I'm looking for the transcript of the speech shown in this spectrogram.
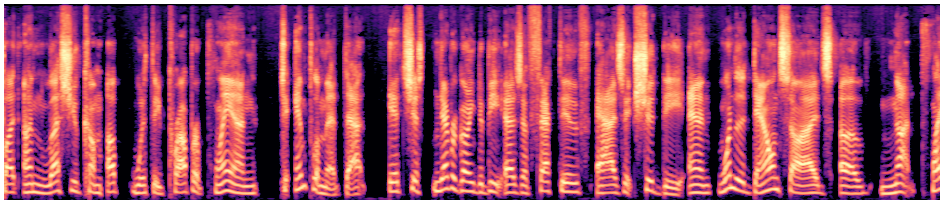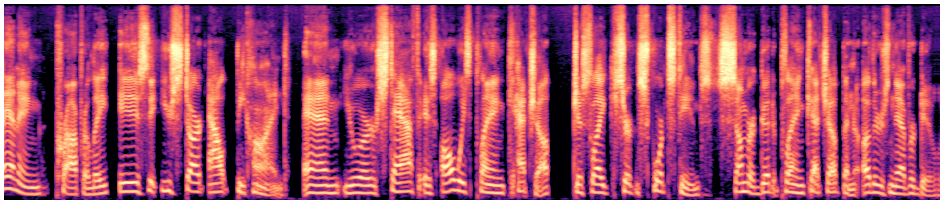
but unless you come up with the proper plan to implement that, it's just never going to be as effective as it should be. And one of the downsides of not planning properly is that you start out behind and your staff is always playing catch up, just like certain sports teams. Some are good at playing catch up and others never do.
